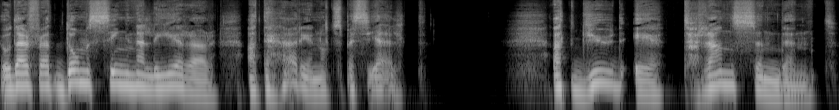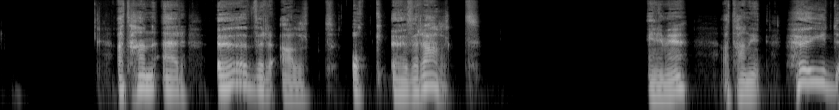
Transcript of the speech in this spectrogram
Och därför att de signalerar att det här är något speciellt. Att Gud är transcendent. Att han är överallt och överallt. Är ni med? Att han är höjd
